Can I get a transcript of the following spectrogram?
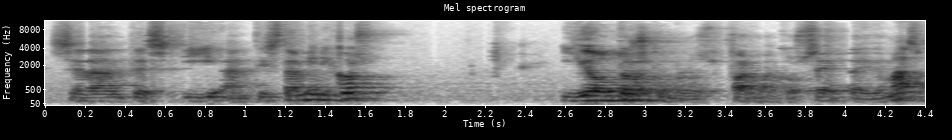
sedantes y antihistamínicos, y otros como los fármacos Z y demás.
